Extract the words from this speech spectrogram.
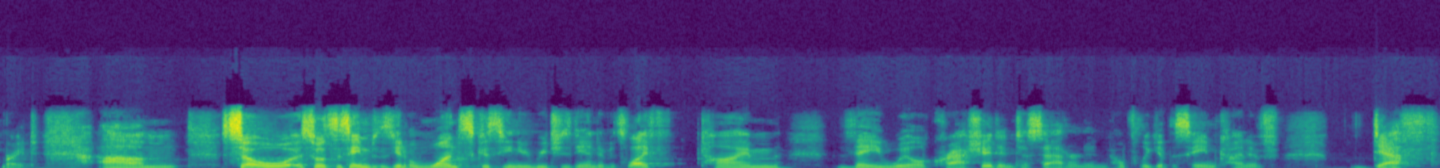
right. Um, so, so it's the same. You know, once Cassini reaches the end of its lifetime, they will crash it into Saturn and hopefully get the same kind of death.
